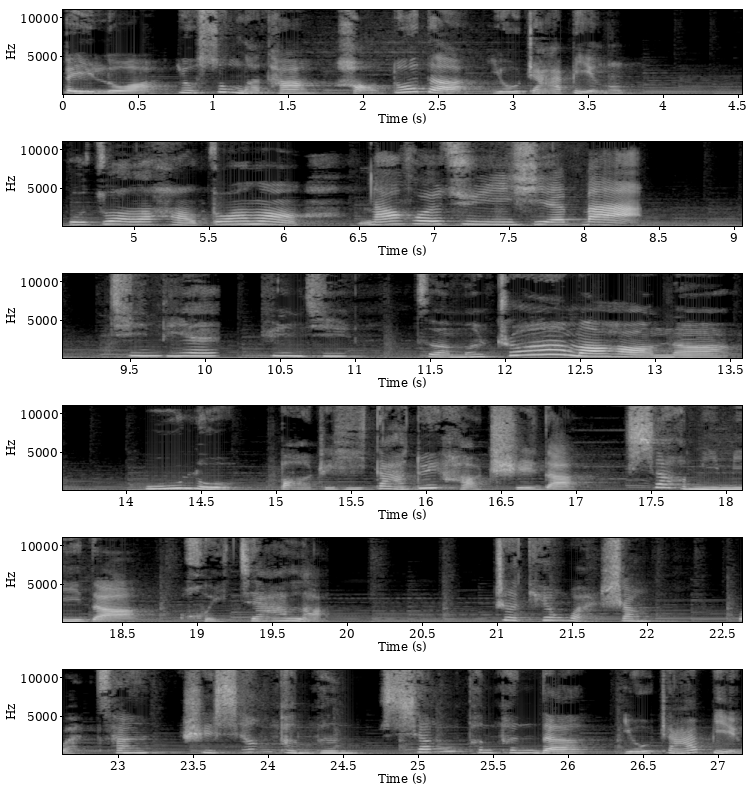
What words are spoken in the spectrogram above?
贝罗又送了他好多的油炸饼，我做了好多呢，拿回去一些吧。今天运气怎么这么好呢？乌鲁抱着一大堆好吃的，笑眯眯的回家了。这天晚上，晚餐是香喷喷、香喷喷的油炸饼，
